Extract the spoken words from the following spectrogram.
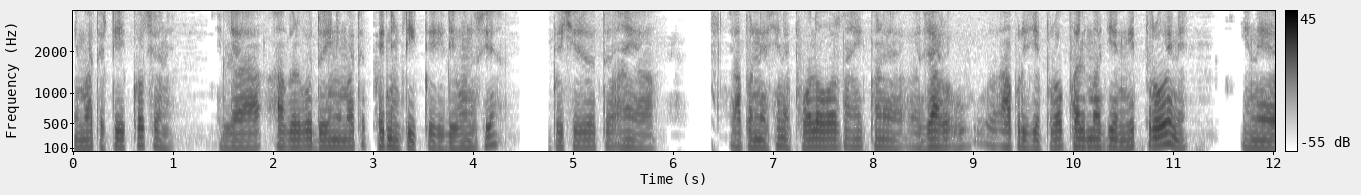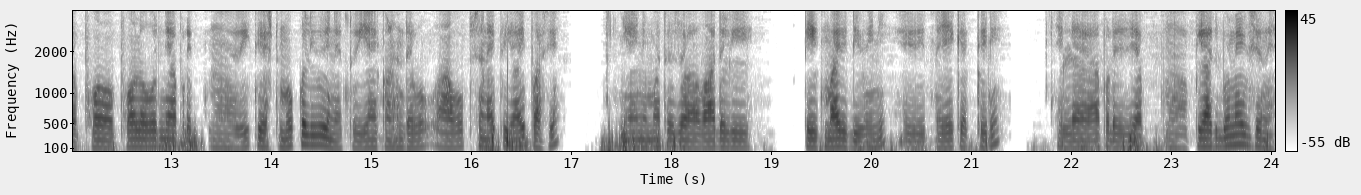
એની માથે ટીક કરશો ને એટલે આગળ વધો એની માથે ફરીને ટીક કરી દેવાનું છે. પછી તો અહીંયા આપણને છે ને ફોલોવર અહીં પણ હજાર આપણી જે પ્રોફાઇલમાં જે મિત્રો હોય ને, એને ફોલોવરની આપણે રિક્વેસ્ટ મોકલવી હોય ને, તો અહીંયા કણ આ ઓપ્શન આપી, આપ્યા છે. એની માથે જો આ વાદળી ટીક મારી દેવાની એવી રીતના એક એક કરી. એટલે આપણે જે પ્યાજ બનાવ્યું છે ને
